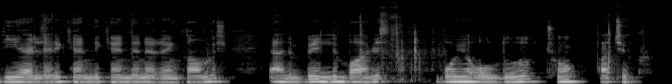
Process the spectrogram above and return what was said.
diğerleri kendi kendine renk almış. Yani belli bariz boya olduğu çok açık.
